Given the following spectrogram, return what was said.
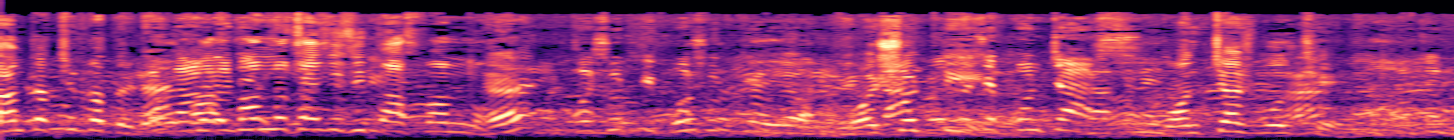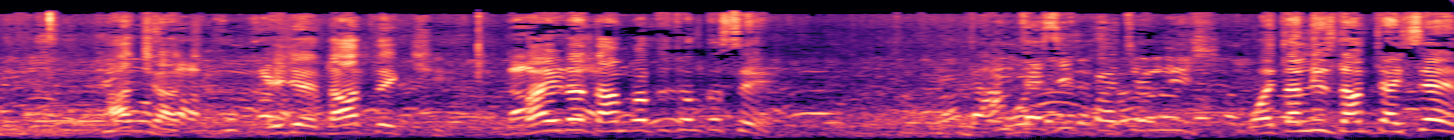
দাম চাচ্ছেন কত এটা? পাঁচপান্ন চাইছি পাঁচপান্ন হ্যাঁ? পঁয়ষট্টি পঁয়ষট্টি। পঞ্চাশ। পঞ্চাশ বলছে? আচ্ছা আচ্ছা। এই যে দাঁত দেখছি। ভাই এটার দাম কত চলতেছে? দাম চাইছি পঁয়তাল্লিশ। পঁয়তাল্লিশ দাম চাইছেন?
